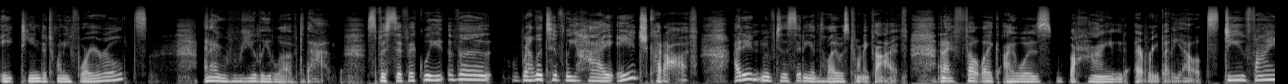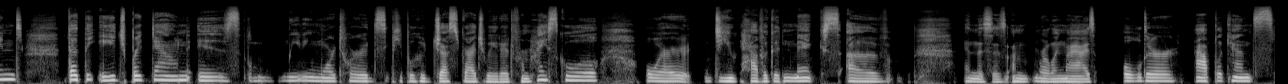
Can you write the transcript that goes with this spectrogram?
18 to 24 year olds. And I really loved that. Specifically, the relatively high age cutoff. I didn't move to the city until I was 25, and I felt like I was behind everybody else. Do you find that the age breakdown is leaning more towards people who just graduated from high school, or do you have a good mix of, and this is, I'm rolling my eyes, older applicants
